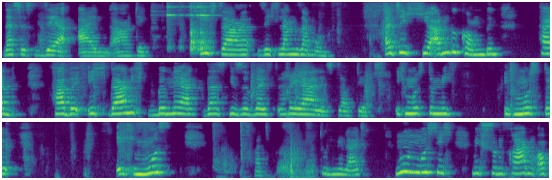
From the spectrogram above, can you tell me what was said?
Das ist sehr eigenartig. Ich sah sich langsam um. Als ich hier angekommen bin, hat, habe ich gar nicht bemerkt, dass diese Welt real ist, sagte er. Ich musste mich, ich musste, ich muss, warte, tut mir leid. Nun muss ich mich schon fragen, ob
